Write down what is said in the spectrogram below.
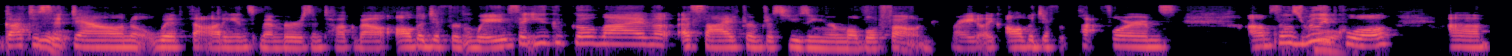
got to Cool. sit down with the audience members and talk about all the different ways that you could go live aside from just using your mobile phone, right? Like all the different platforms. Um, so it was really Cool. cool. Um,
